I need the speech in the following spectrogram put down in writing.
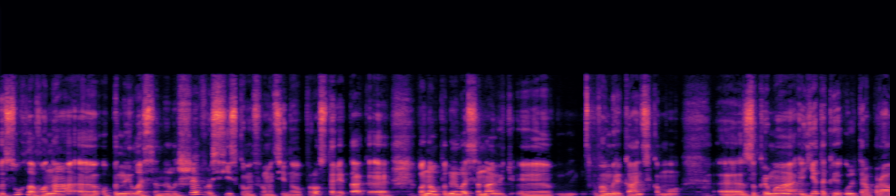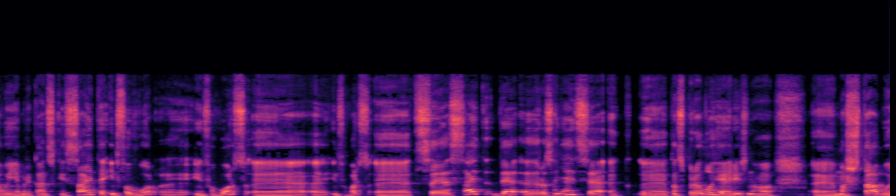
Безугла вона е, опинилася не лише в російському інформаційному просторі, так вона опинилася навіть в американському. Зокрема, є такий ультраправий американський сайт Infowars, Infowars, це сайт, де е, розганяється е, е, конспірологія різного масштабу,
